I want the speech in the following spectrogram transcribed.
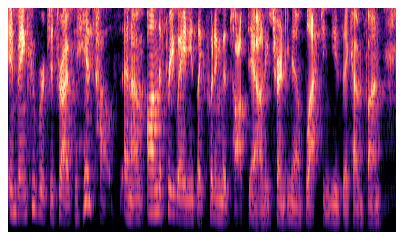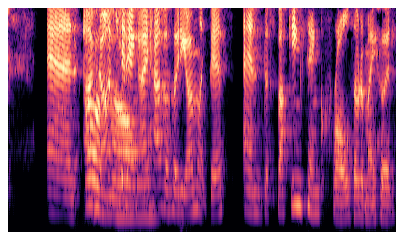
in vancouver to drive to his house. And i'm on the freeway and he's like putting the top down. He's trying you know blasting music having fun. And i'm Oh, not no. kidding. I have a hoodie on like this and the fucking thing crawls out of my hood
